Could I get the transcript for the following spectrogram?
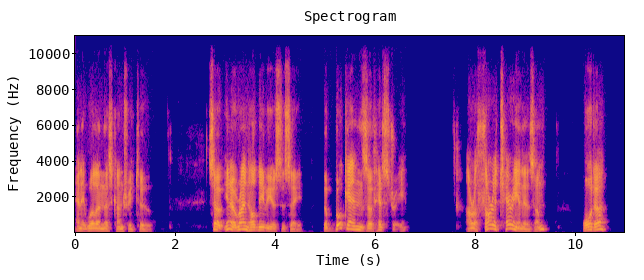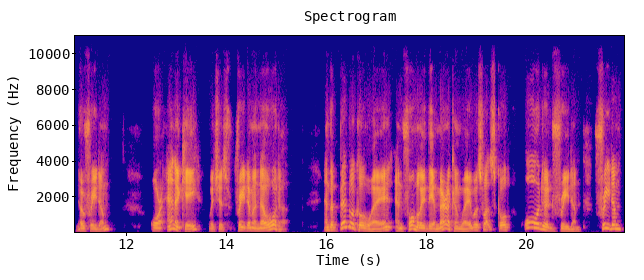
And it will in this country too. So, you know, Reinhold Niebuhr used to say the bookends of history are authoritarianism, order, no freedom, or anarchy, which is freedom and no order. And the biblical way, and formerly the American way, was what's called ordered freedom, freedom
